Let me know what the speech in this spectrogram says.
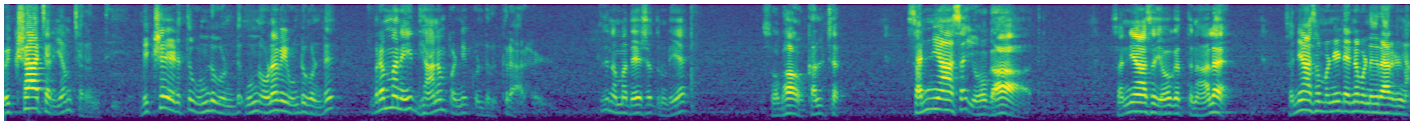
பிக்ஷாச்சரியம் சரந்தி. பிக்ஷை எடுத்து உண்டு கொண்டு உண் உணவை உண்டு கொண்டு பிரம்மனை தியானம் பண்ணி கொண்டிருக்கிறார்கள். இது நம்ம தேசத்தினுடைய சுவாவம் கல்ச்சர் சந்நியாச யோகா. சந்நியாச யோகத்தினால சந்நியாசம் பண்ணிட்டு என்ன பண்ணுகிறார்கள்னா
